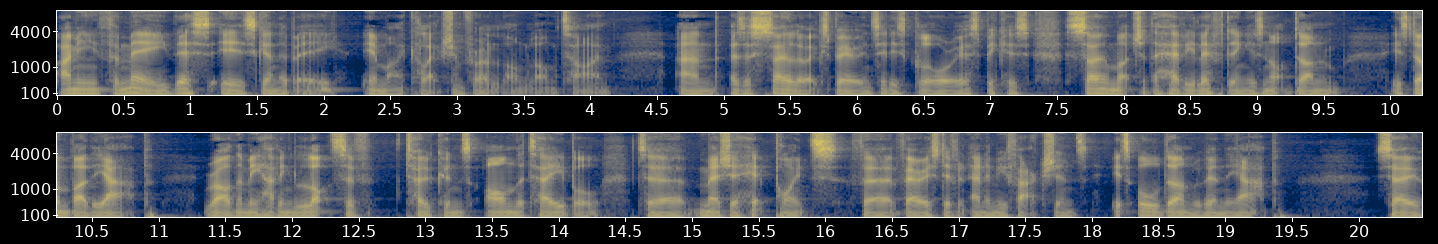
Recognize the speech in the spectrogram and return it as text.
I mean, for me, this is going to be in my collection for a long, long time. And as a solo experience, it is glorious because so much of the heavy lifting is not done is done by the app, rather than me having lots of tokens on the table to measure hit points for various different enemy factions. It's all done within the app. So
